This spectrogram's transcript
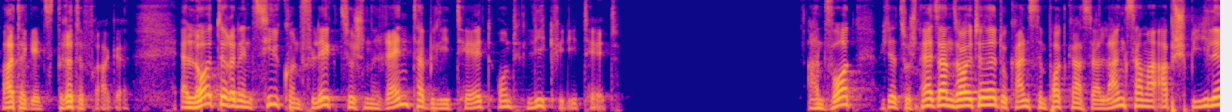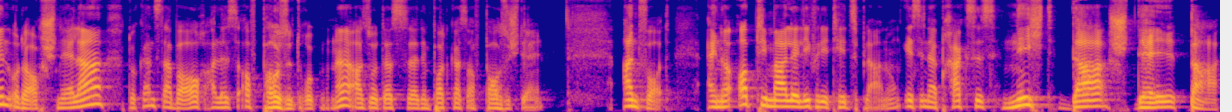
Weiter geht's. Dritte Frage. Erläutere den Zielkonflikt zwischen Rentabilität und Liquidität. Antwort, wenn ich dir zu schnell sein sollte, du kannst den Podcast ja langsamer abspielen oder auch schneller. Du kannst aber auch alles auf Pause drücken, ne? also das, äh, den Podcast auf Pause stellen. Antwort, eine optimale Liquiditätsplanung ist in der Praxis nicht darstellbar,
